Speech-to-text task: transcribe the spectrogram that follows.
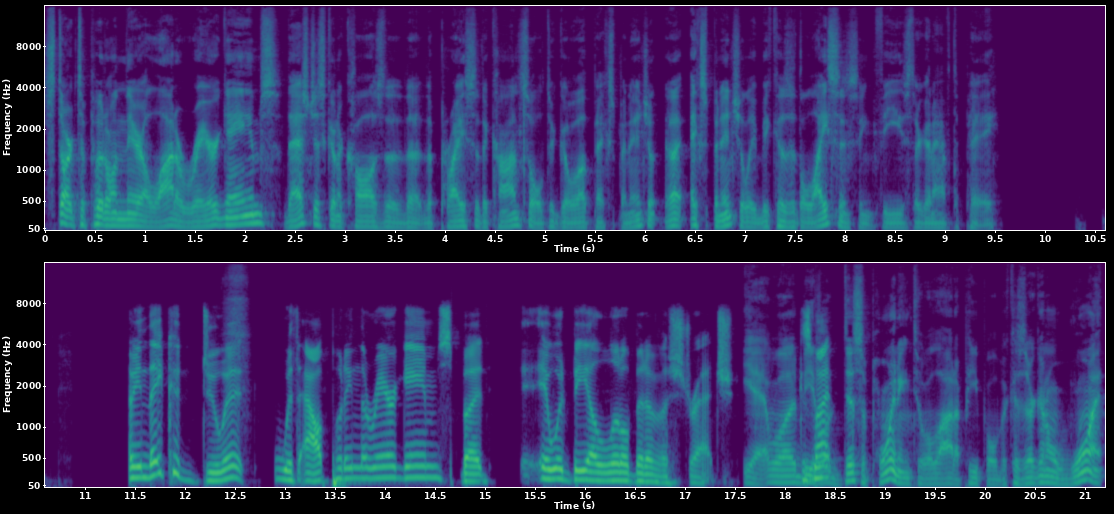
start to put on there a lot of rare games, that's just going to cause the, the, the price of the console to go up exponential, uh, exponentially because of the licensing fees they're going to have to pay. I mean, they could do it without putting the rare games, but it would be a little bit of a stretch. Yeah, well, it'd be my- a little disappointing to a lot of people because they're going to want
